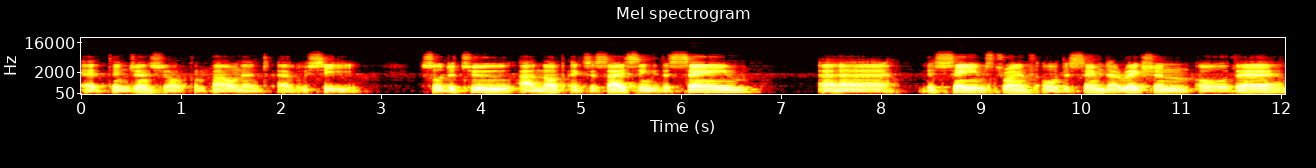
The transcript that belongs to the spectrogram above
a tangential component as we see so the two are not exercising the same uh, the same strength or the same direction or their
